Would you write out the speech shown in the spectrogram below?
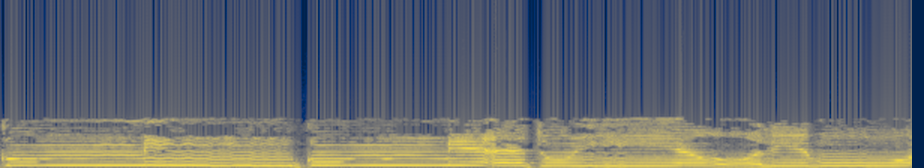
يكن منكم مئة يغلبوا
